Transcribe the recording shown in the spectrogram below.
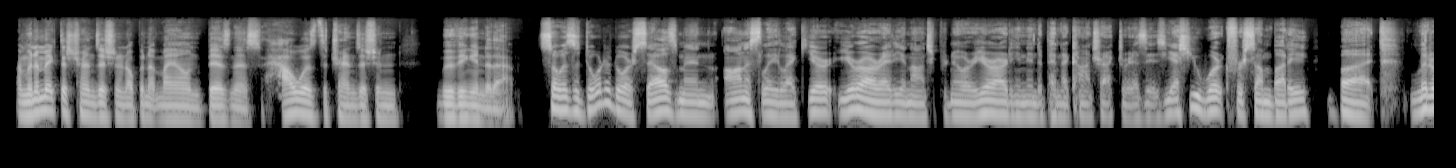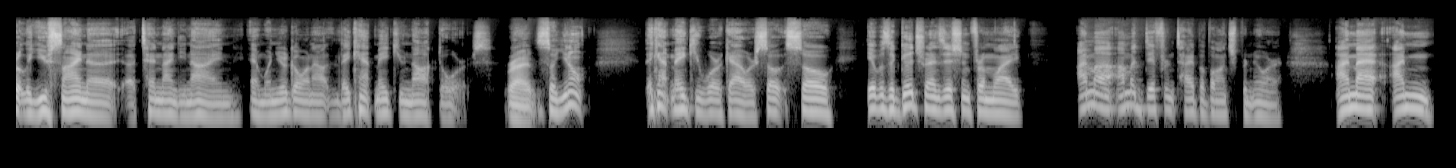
I'm going to make this transition and open up my own business. How was the transition moving into that? So as a door-to-door salesman, honestly, like you're you're already an entrepreneur, you're already an independent contractor as is. Yes, you work for somebody, but literally you sign a, a 1099 and when you're going out, they can't make you knock doors. Right. So you don't they can't make you work hours. So so it was a good transition from like I'm a I'm a different type of entrepreneur. I'm at I'm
